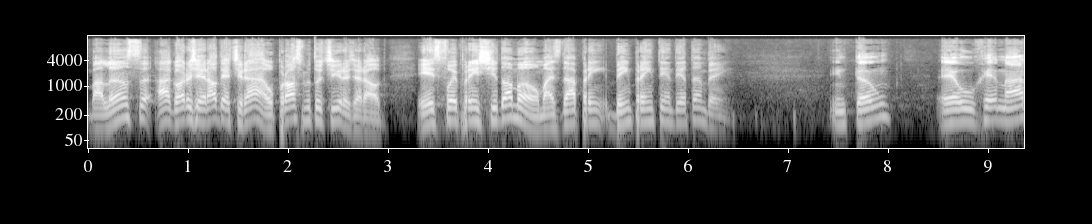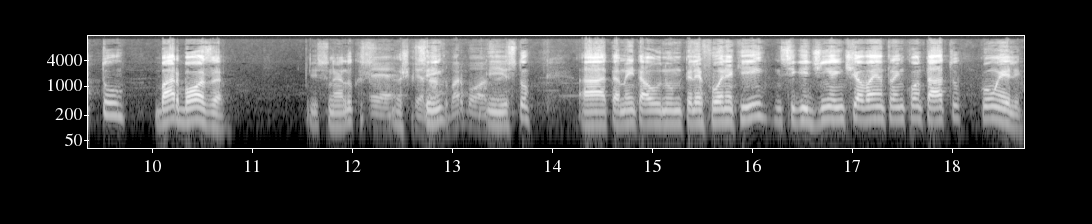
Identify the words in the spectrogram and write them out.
balança. Ah, agora o Geraldo ia tirar? O próximo tu tira, Geraldo. Esse foi preenchido à mão, mas dá pra, bem para entender também. Então, é o Renato Barbosa. Isso, né, Lucas? É, Acho que Renato sim. Barbosa. Isso. Ah, também está o número de telefone aqui. Em seguidinha a gente já vai entrar em contato com ele.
